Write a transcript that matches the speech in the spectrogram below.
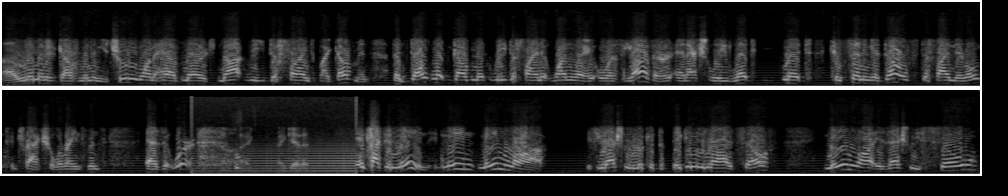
uh, limited government, and you truly want to have marriage not redefined by government, then don't let government redefine it one way or the other, and actually let let consenting adults define their own contractual arrangements, as it were. no, I, I get it. In fact, in Maine, Maine, Maine law, if you actually look at the bigamy law itself, Maine law is actually so.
